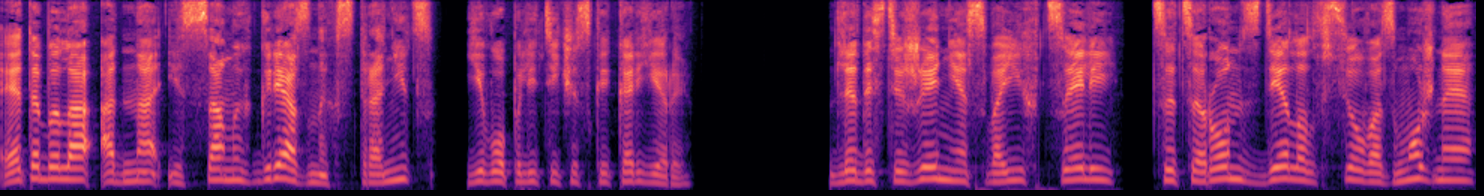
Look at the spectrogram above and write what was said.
это была одна из самых грязных страниц его политической карьеры. Для достижения своих целей Цицерон сделал все возможное,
